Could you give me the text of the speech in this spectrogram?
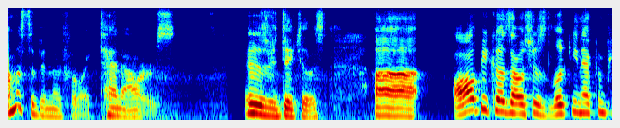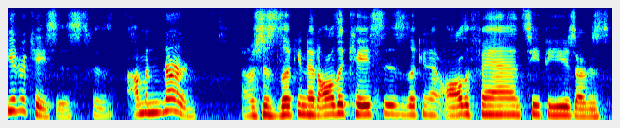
I must have been there for like ten hours. It is ridiculous. Uh, all because I was just looking at computer cases because I'm a nerd. I was just looking at all the cases, looking at all the fans, CPUs. I was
